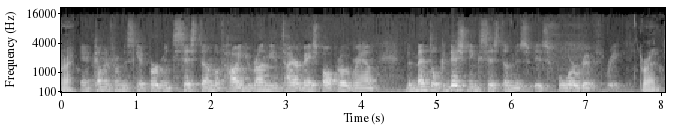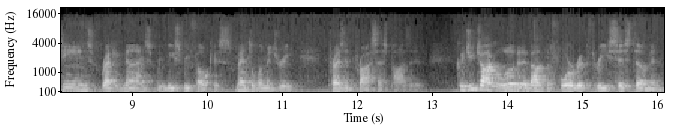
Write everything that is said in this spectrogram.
Right. And coming from the Skip Bertman system of how you run the entire baseball program, the mental conditioning system is, is four RIP three. Right. Routines, recognize, release, refocus, mental imagery, present, process, positive. Could you talk a little bit about the four RIP three system and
